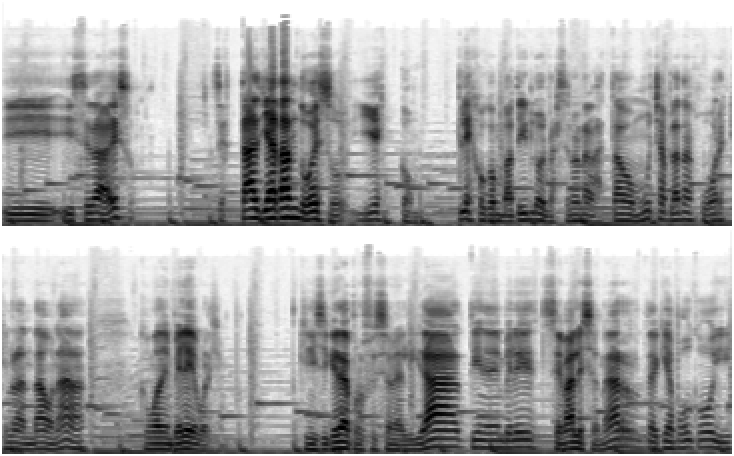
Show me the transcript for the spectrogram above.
y, y se da eso se está ya dando eso y es complejo combatirlo. El Barcelona ha gastado mucha plata en jugadores que no le han dado nada, como Dembélé, por ejemplo. Que ni siquiera profesionalidad tiene Dembélé, se va a lesionar de aquí a poco y,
